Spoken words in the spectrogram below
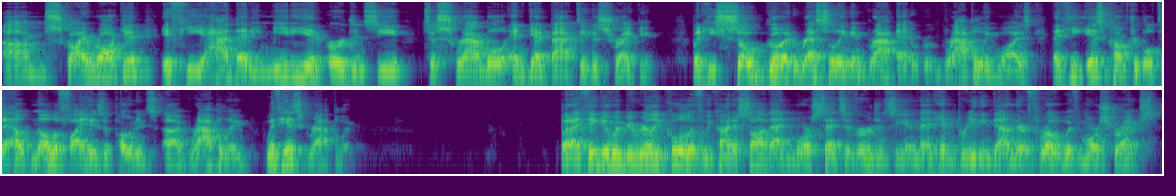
um, skyrocket if he had that immediate urgency to scramble and get back to his striking but he's so good wrestling and gra- uh, grappling wise that he is comfortable to help nullify his opponent's uh, grappling with his grappling. But I think it would be really cool if we kind of saw that more sense of urgency and then him breathing down their throat with more strikes.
